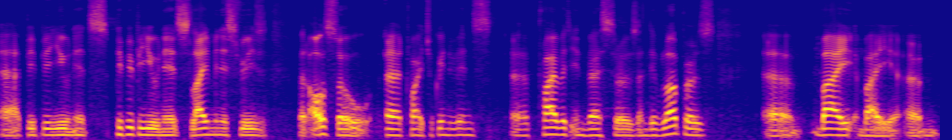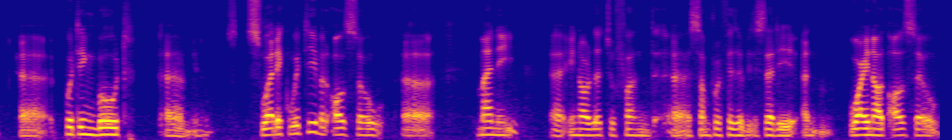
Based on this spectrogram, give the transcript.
uh, PP units, PPP units, line ministries, but also uh, try to convince uh, private investors and developers uh, by by um, putting both um, you know, sweat equity, but also money uh, in order to fund uh, some pre-feasibility study, and why not also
